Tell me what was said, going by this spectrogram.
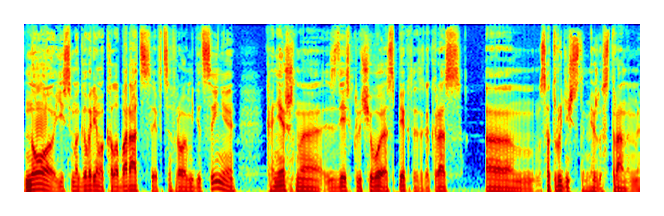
Но если мы говорим о коллаборации в цифровой медицине, конечно, здесь ключевой аспект это как раз сотрудничество между странами.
